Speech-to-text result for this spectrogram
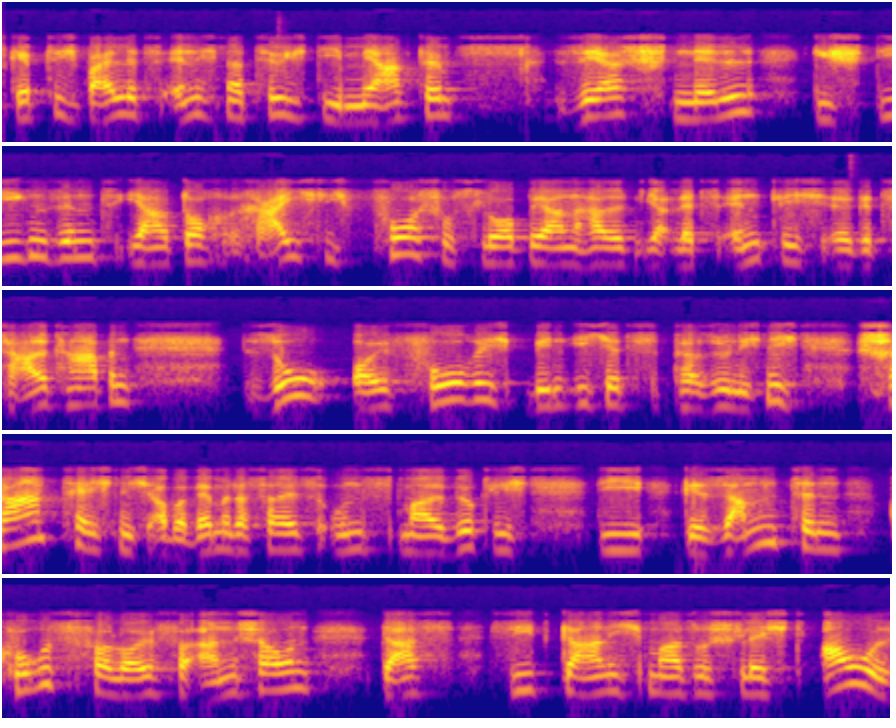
skeptisch, weil letztendlich natürlich die Märkte sehr schnell gestiegen sind, ja doch reichlich Vorschusslorbeeren halt ja letztendlich äh, gezahlt haben. So euphorisch bin ich jetzt persönlich nicht. Schadtechnisch aber, wenn wir das heißt, uns mal wirklich die gesamten Kursverläufe anschauen, das sieht gar nicht mal so schlecht aus.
